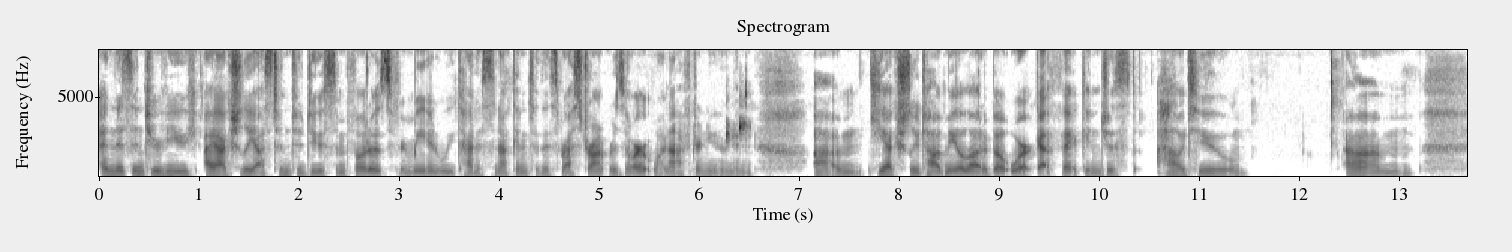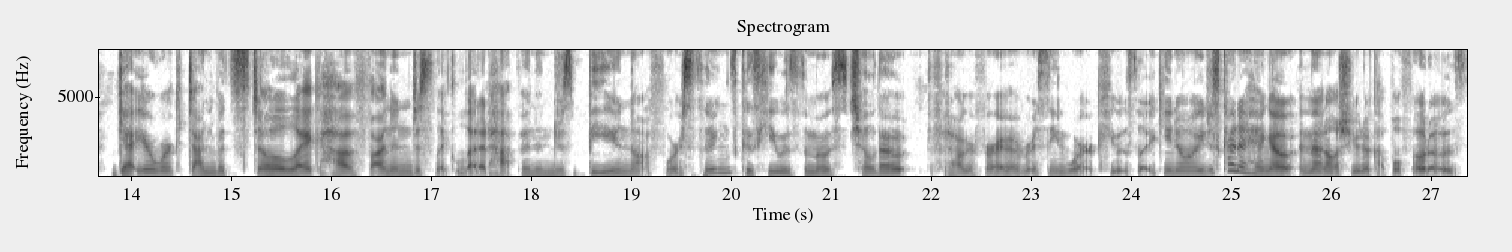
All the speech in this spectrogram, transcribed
and this interview, I actually asked him to do some photos for me, and we kind of snuck into this restaurant resort one afternoon. And um, he actually taught me a lot about work ethic and just how to um, get your work done, but still like have fun and just like let it happen and just be and not force things. Because he was the most chilled out photographer I've ever seen work. He was like, you know, you just kind of hang out and then I'll shoot a couple photos,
